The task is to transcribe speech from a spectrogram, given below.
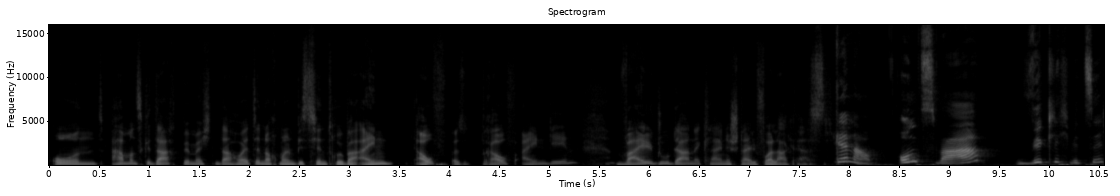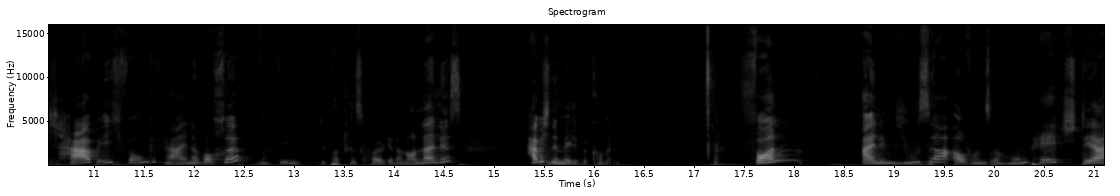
und haben uns gedacht, wir möchten da heute noch mal ein bisschen drüber ein, auf, also drauf eingehen, weil du da eine kleine Steilvorlage hast. Genau. Und zwar, wirklich witzig, habe ich vor ungefähr einer Woche, nachdem die Podcast-Folge dann online ist, habe ich eine Mail bekommen. Von einem User auf unserer Homepage, der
